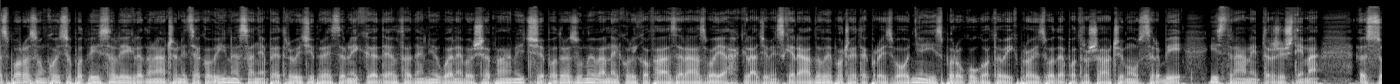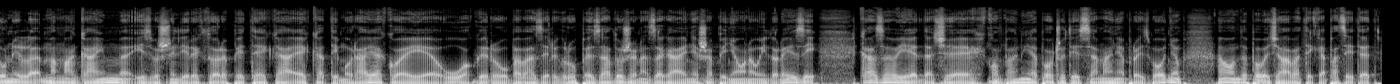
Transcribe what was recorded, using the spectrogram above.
Sporazum koji su potpisali gradonačelnica Kovina Sanja Petrović i predstavnik Delta Denjuga Nebojša Panić podrazumeva nekoliko faza razvoja, građevinske radove, početak proizvodnje i isporuku gotovih proizvoda potrošačima u Srbiji i stranim tržištima. Sunil Mamagaim, izvršni direktor PTK Eka Timuraja, koja je u okviru Bavazir grupe zadužena za gajanje šampinjona u Indoneziji, kazao je da će kompanija početi sa manjom proizvodnjom, a onda povećavati kapacitet.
